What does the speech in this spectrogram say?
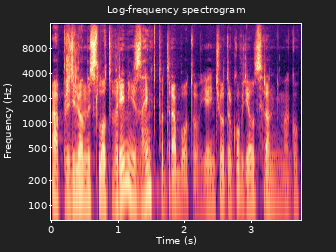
определенный слот времени занят под работу. Я ничего другого делать все равно не могу.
